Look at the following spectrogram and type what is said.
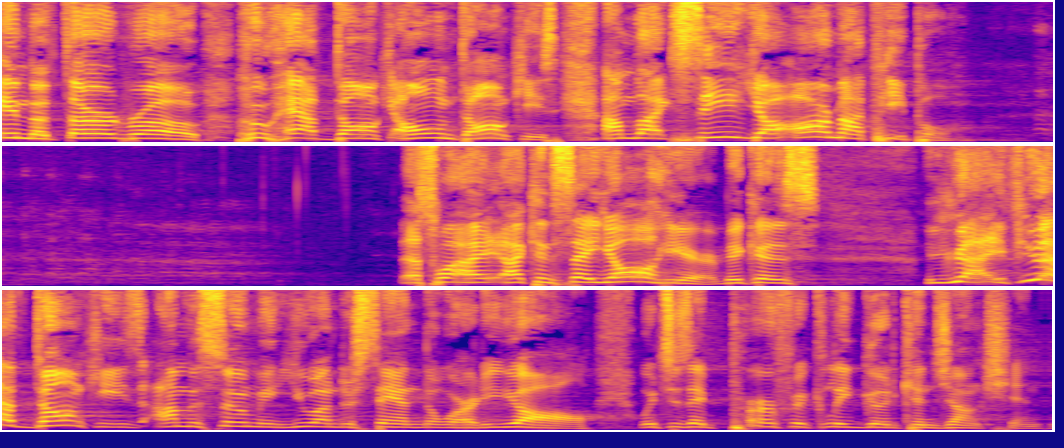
in the third row who have donkey own donkeys. I'm like, see, y'all are my people. That's why I can say y'all here because if you have donkeys, I'm assuming you understand the word y'all, which is a perfectly good conjunction.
